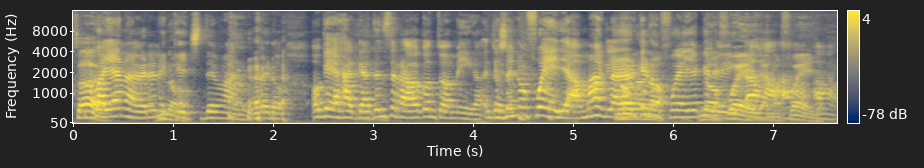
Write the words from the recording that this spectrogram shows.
¿sabes? Vayan a ver el No. sketch de mano. Pero, ok, ajá, quédate encerrado con tu amiga. Entonces no fue ella. Vamos a aclarar que no, fue ella que no le fue vi. ella, Ajá, no fue ajá, ella.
